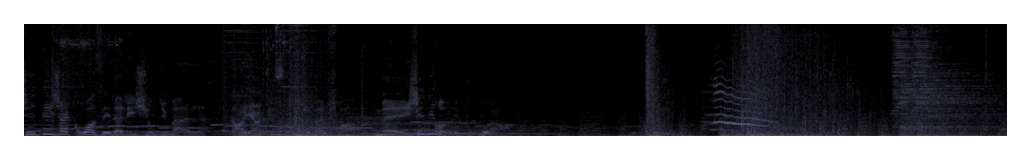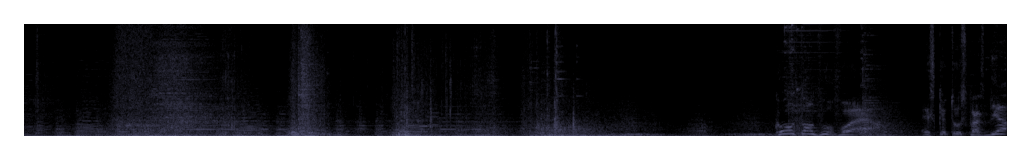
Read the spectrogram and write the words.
J'ai déjà croisé la Légion du Mal. Rien qu'une de malfrats. Mais généreux les Content de vous revoir. Est-ce que tout se passe bien?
